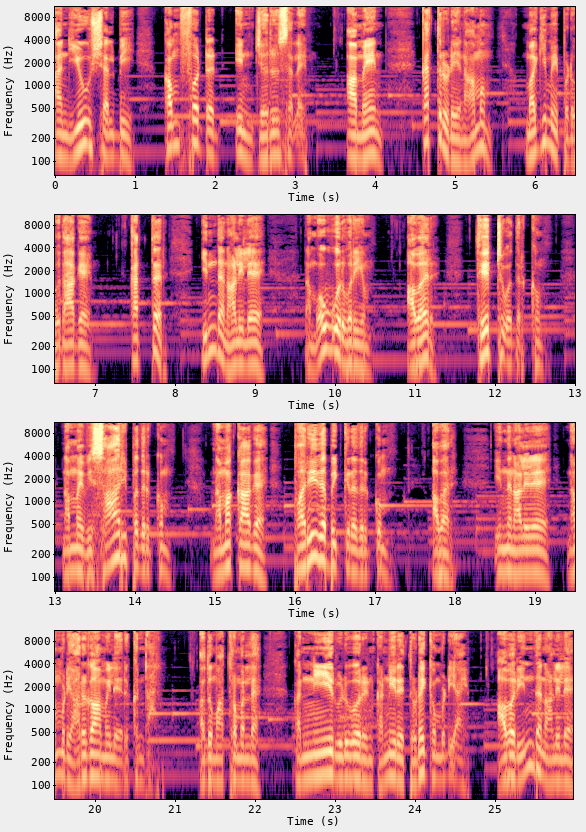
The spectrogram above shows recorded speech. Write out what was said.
and you shall be comforted in Jerusalem. Amen கத்தருடைய நாமம் மகிமைப்படுவதாக. கத்தர் இந்த நாளிலே நம் ஒவ்வொருவரையும் அவர் தேற்றுவதற்கும் நம்மை விசாரிப்பதற்கும் நமக்காக பரிதபிக்கிறதற்கும் அவர் இந்த நாளிலே நம்முடைய அருகாமையிலே இருக்கின்றார். அது மாத்திரமல்ல கண்ணீர் விடுவோரின் கண்ணீரை துடைக்கும்படியாய் அவர் இந்த நாளிலே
